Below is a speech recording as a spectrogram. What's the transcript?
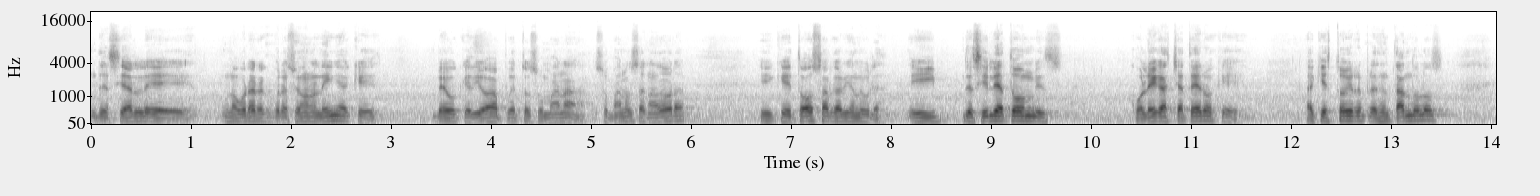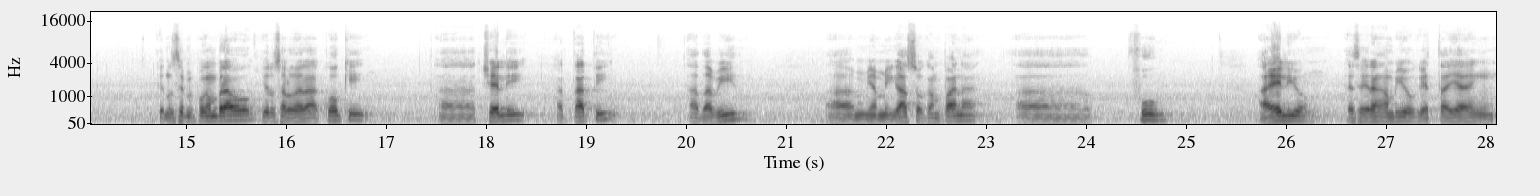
desearle una buena recuperación a la niña, que veo que Dios ha puesto su mano, su mano sanadora y que todo salga bien de Y decirle a todos mis colegas chateros que aquí estoy representándolos, que no se me pongan bravos, quiero saludar a Coqui, a Chelly, a Tati, a David, a mi amigazo Campana, a Fu, a Helio, ese gran amigo que está allá en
